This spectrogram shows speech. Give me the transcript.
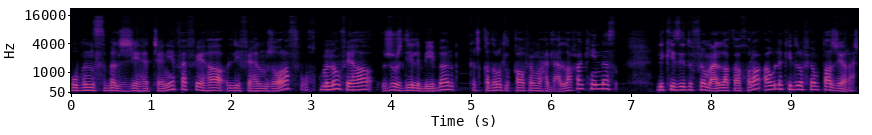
وبالنسبة للجهة الثانية ففيها اللي فيها المجوره فوق منهم فيها جوج ديال البيبان كتقدروا تلقاو فيهم واحد العلاقة. كاين ناس اللي كيزيدوا فيهم علاقة أخرى اولا كيديروا فيهم طاجيرات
